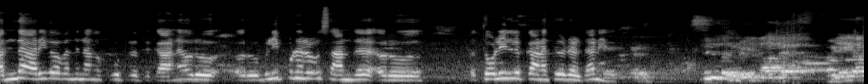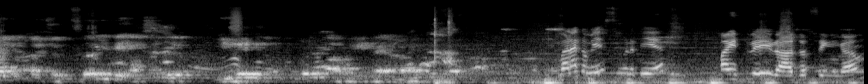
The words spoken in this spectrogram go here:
அந்த அறிவை வந்து நாங்க கூட்டுறதுக்கான ஒரு ஒரு விழிப்புணர்வு சார்ந்த ஒரு தொழிலுக்கான தேடல் தான் இது. சிறுவர்களுக்காக விளையாட்டு மற்றும் வணக்கம் மிஸ் உங்களோட பேர் மைத்ரி ராஜசிங்கம்.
